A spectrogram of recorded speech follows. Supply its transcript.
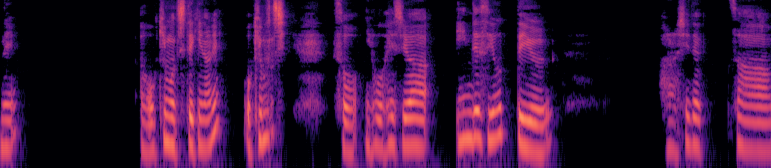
ね。あ、お気持ち的なね。お気持ち。そう、日本兵士はいいんですよっていう話でさ、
